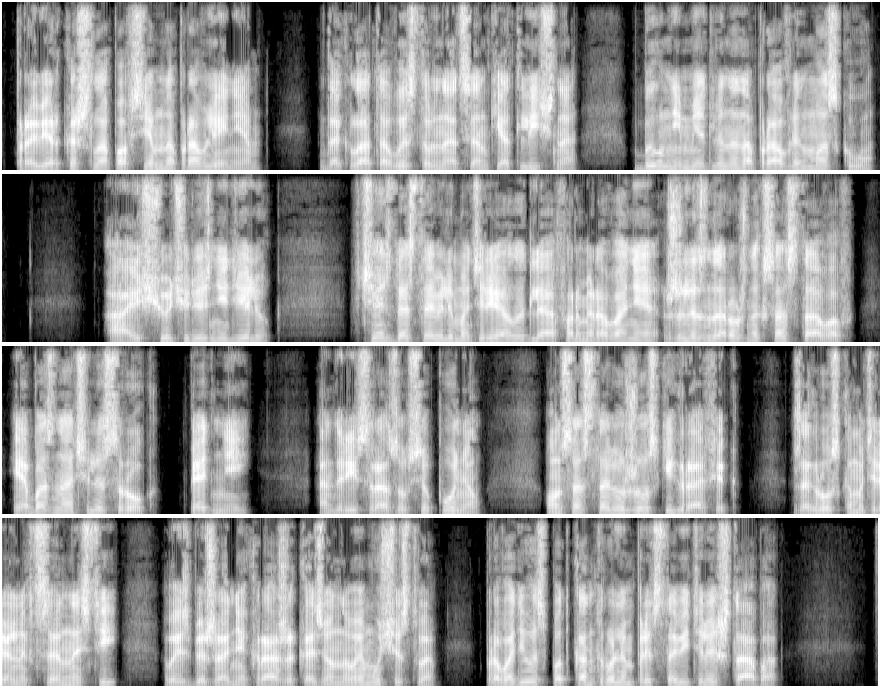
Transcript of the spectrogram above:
Проверка шла по всем направлениям. Доклад о выставленной оценке «отлично» был немедленно направлен в Москву. А еще через неделю в часть доставили материалы для формирования железнодорожных составов и обозначили срок — пять дней. Андрей сразу все понял. Он составил жесткий график. Загрузка материальных ценностей во избежание кражи казенного имущества проводилась под контролем представителей штаба.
